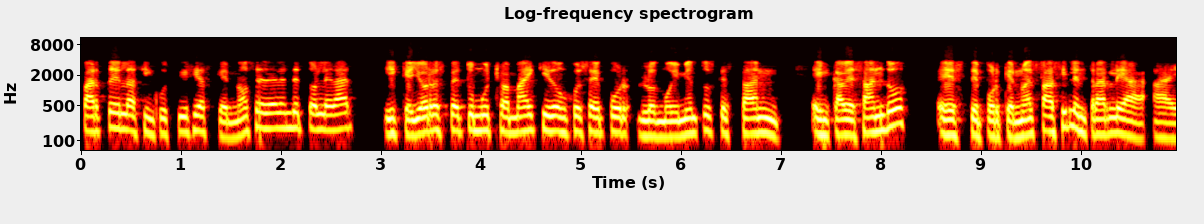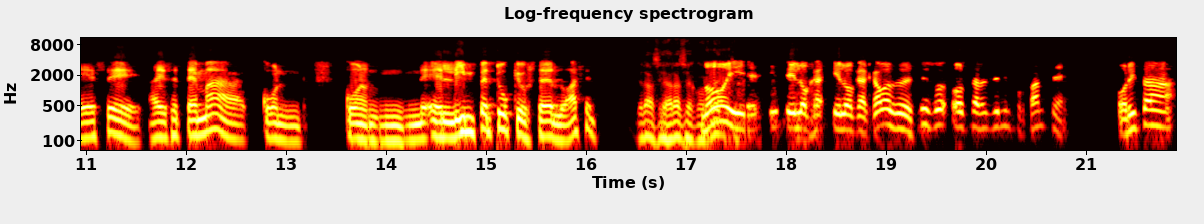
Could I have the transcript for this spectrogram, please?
parte de las injusticias que no se deben de tolerar y que yo respeto mucho a Mike y don José por los movimientos que están encabezando, este, porque no es fácil entrarle a, a ese, a ese tema con, con el ímpetu que ustedes lo hacen. Gracias, gracias. No, y, y, lo que, y lo que acabas de decir, Oscar, es bien importante. Ahorita,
